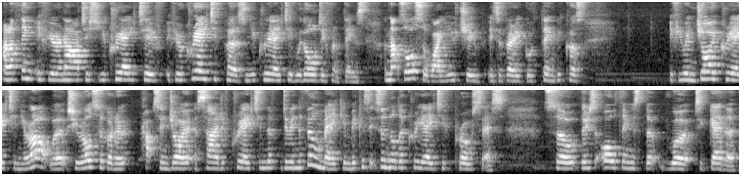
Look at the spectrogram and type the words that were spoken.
And I think if you're an artist, you're creative, if you're a creative person, you're creative with all different things. And that's also why YouTube is a very good thing because if you enjoy creating your artworks, you're also going to perhaps enjoy a side of creating the, doing the filmmaking because it's another creative process. So there's all things that work together.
